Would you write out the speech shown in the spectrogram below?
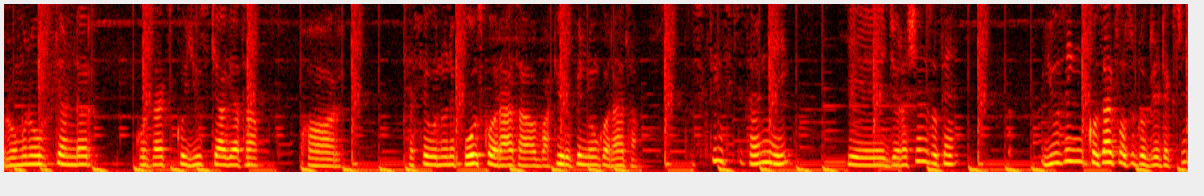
रोमनोव्स के अंडर कोसैक्स को यूज़ किया गया था और कैसे उन्होंने पोल्स को हराया था और बाकी यूरोपियन लोगों को हराया था। तो 1667 में ही ये जो रशियंस होते हैं using Cossacks also to great extent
